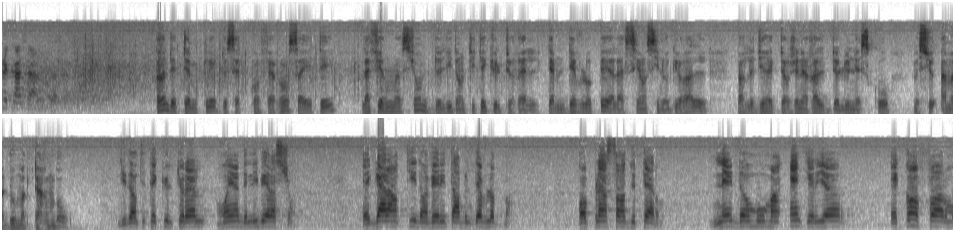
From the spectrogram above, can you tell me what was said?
de Un des thèmes clés de cette conférence a été l'affirmation de l'identité culturelle, thème développé à la séance inaugurale par le directeur général de l'UNESCO, M. Amadou Maktarmbo. L'identité culturelle, moyen de libération, est garantie d'un véritable développement, au plein sens du terme, né d'un mouvement intérieur et conforme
